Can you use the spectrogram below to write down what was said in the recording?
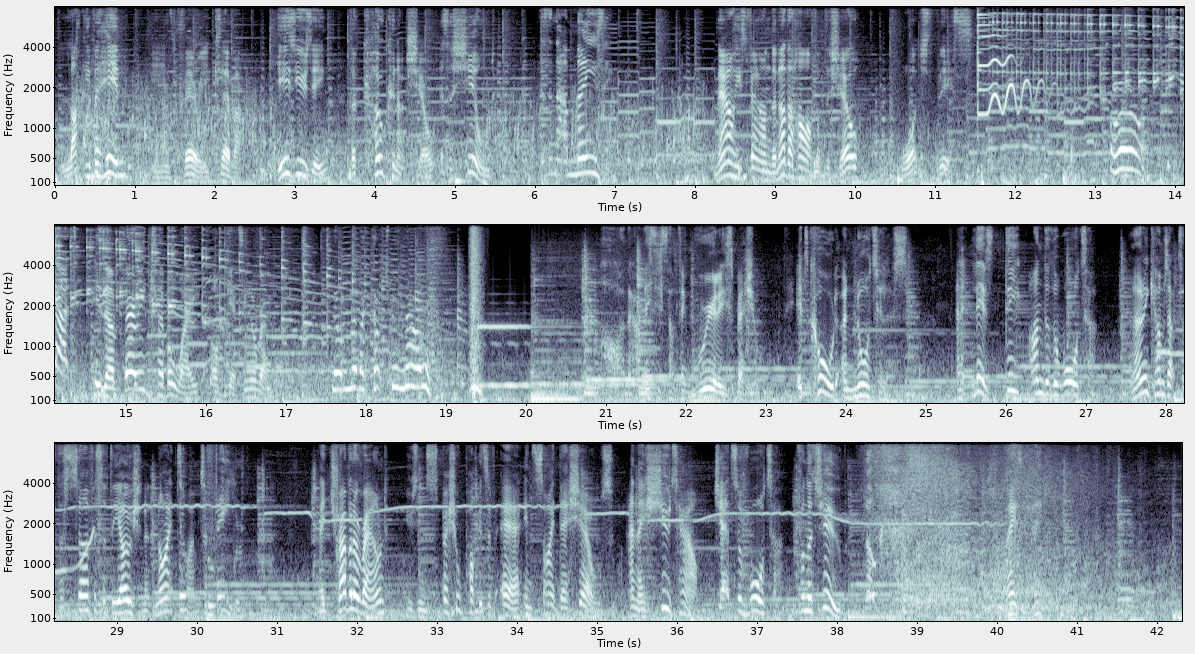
Lucky for him, he is very clever. He's using the coconut shell as a shield. Isn't that amazing? Now he's found another half of the shell. Watch this. That is a very clever way of getting around. They'll never catch me now. Oh, now this is something really special. It's called a nautilus, and it lives deep under the water and only comes up to the surface of the ocean at night time to feed. They travel around using special pockets of air inside their shells, and they shoot out jets of water from the tube. Look! Amazing, eh?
